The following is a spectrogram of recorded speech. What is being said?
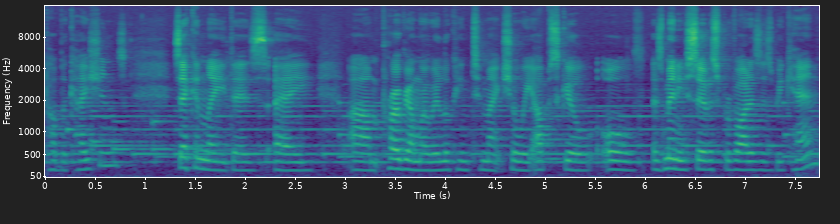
publications. Secondly, there's a um, program where we're looking to make sure we upskill all as many service providers as we can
